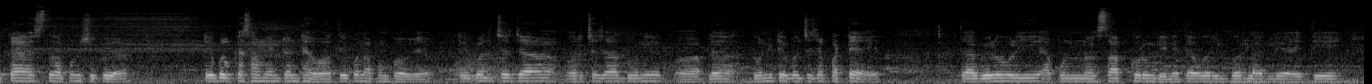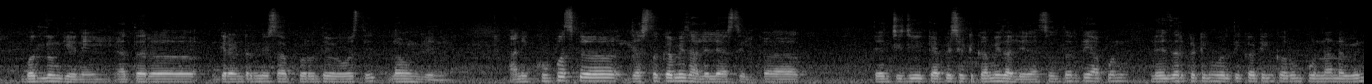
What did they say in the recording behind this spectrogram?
काय असतं आपण शिकूया. टेबल कसा मेंटेन ठेवावा ते पण आपण पाहूया. टेबलच्या ज्या वरच्या ज्या दोन्ही आपल्या दोन्ही टेबलच्या ज्या पट्ट्या आहेत त्या वेळोवेळी आपण साफ करून घेणे त्यावरील भर लागली आहे ते बदलून घेणे या तर ग्राइंडरने साफ करून ते व्यवस्थित लावून घेणे. आणि खूपच क जास्त कमी झालेले असतील का त्यांची जी कॅपॅसिटी कमी झालेली असेल तर ते आपण लेझर कटिंगवरती कटिंग करून पुन्हा नवीन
